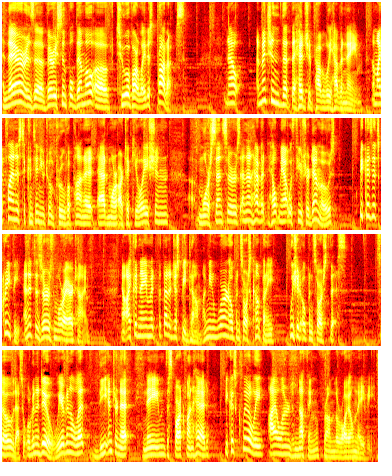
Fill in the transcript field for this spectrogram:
And there is a very simple demo of two of our latest products. Now, I mentioned that the head should probably have a name, and my plan is to continue to improve upon it, add more articulation, uh, more sensors, and then have it help me out with future demos, because it's creepy and it deserves more airtime. Now, I could name it, but that'd just be dumb. I mean, we're an open source company, we should open source this. So that's what we're gonna do. We are gonna let the internet name the SparkFun head because clearly I learned nothing from the Royal Navy.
